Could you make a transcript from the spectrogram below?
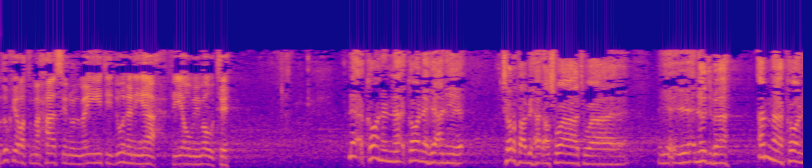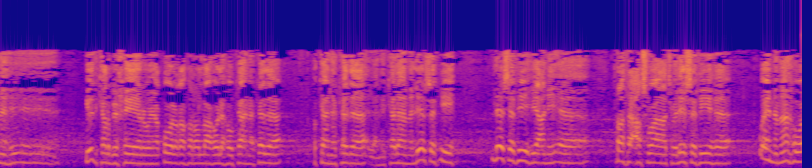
ذكرت محاسن الميت دون نياح في يوم موته. لا كون كونه يعني ترفع بها الأصوات وندبة أما كونه يذكر بخير ويقول غفر الله له كان كذا وكان كذا يعني كلام ليس فيه ليس فيه يعني آه، رفع أصوات وليس فيه وإنما هو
